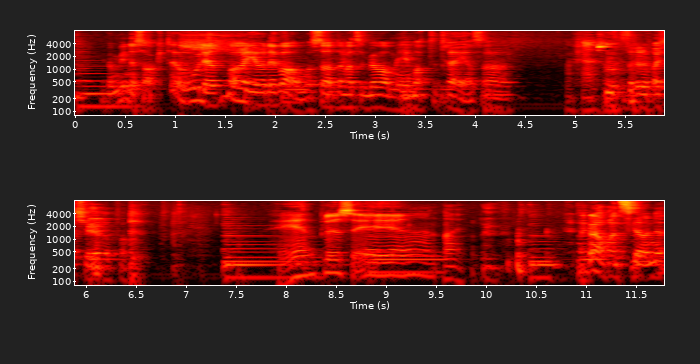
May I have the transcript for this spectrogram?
Du kan begynne sakte og rolig. Bare gjøre det varm. Og så at det har vært så varm i mattetrøya, så, okay, så. så er det bare kjøre på. En pluss en Nei. Det er enn det.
